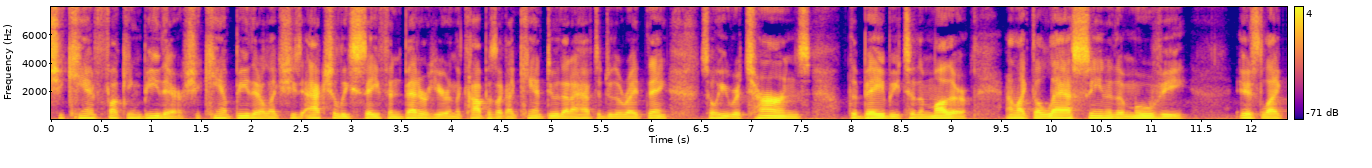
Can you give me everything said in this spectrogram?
she can't fucking be there. She can't be there. Like she's actually safe and better here. And the cop is like, I can't do that. I have to do the right thing. So he returns the baby to the mother. And like the last scene of the movie is like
